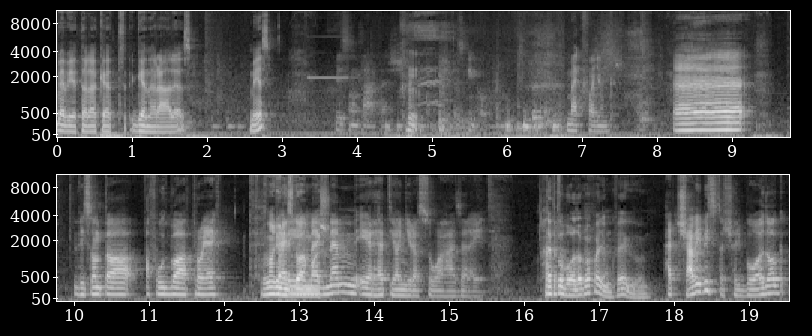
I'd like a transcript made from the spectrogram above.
bevételeket generál ez. Mész? Viszontlátás. Megfagyunk. E, viszont a, a futball projekt ez nagyon izgalmas. meg nem érheti annyira szó a ház elejét. Hát akkor boldogok vagyunk végül? Hát Xavi biztos, hogy boldog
